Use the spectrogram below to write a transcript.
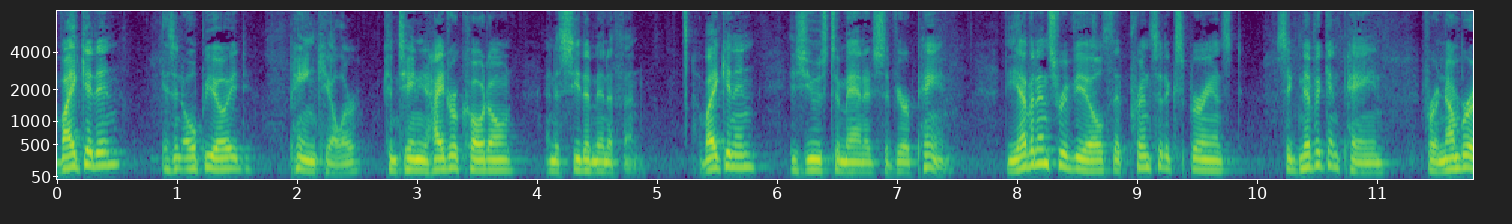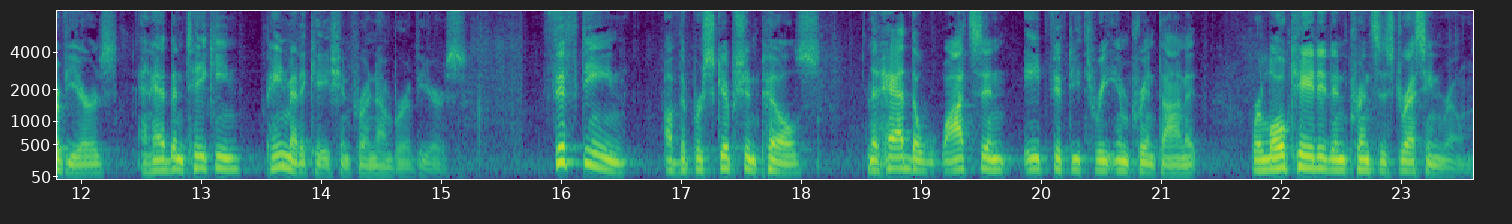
Vicodin is an opioid painkiller containing hydrocodone and acetaminophen. Vicodin is used to manage severe pain. The evidence reveals that Prince had experienced significant pain for a number of years and had been taking pain medication for a number of years. 15 of the prescription pills that had the Watson 853 imprint on it were located in Prince's dressing room.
